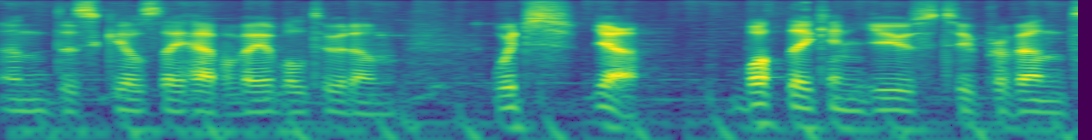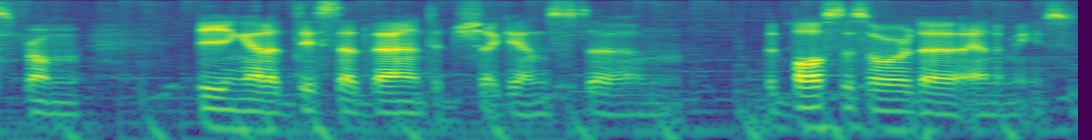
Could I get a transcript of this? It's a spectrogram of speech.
and the skills they have available to them, which yeah, what they can use to prevent from being at a disadvantage against um, the bosses or the enemies.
